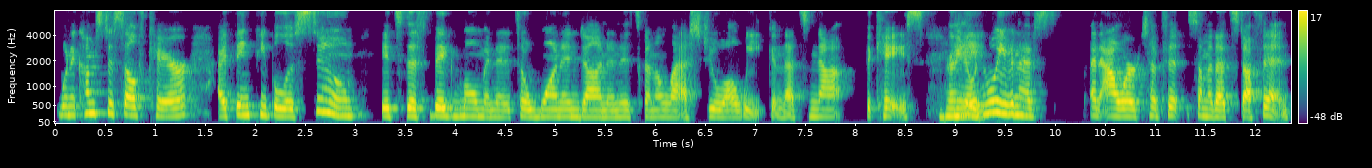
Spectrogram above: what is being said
when it comes to self-care i think people assume it's this big moment and it's a one and done and it's going to last you all week and that's not the case. Right. you know we'll even have an hour to fit some of that stuff in.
